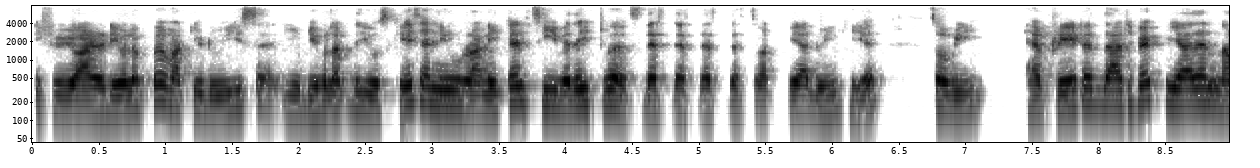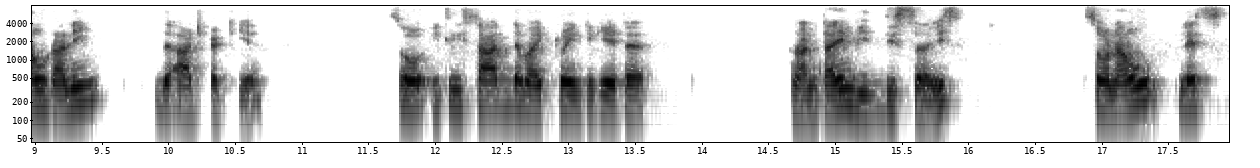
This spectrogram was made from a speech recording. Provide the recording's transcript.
if you are a developer what you do is uh, you develop the use case and you run it and see whether it works. That's that's that's, that's what we are doing here. So we have created the artifact. We are then now running the artifact here. So it will start the micro integrator runtime with this service so now let's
